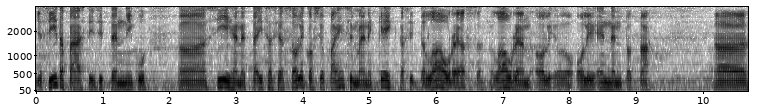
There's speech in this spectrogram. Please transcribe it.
ja siitä päästiin sitten niinku, äh, siihen, että itse asiassa oliko jopa ensimmäinen keikka sitten Laureassa. Laurean oli, oli ennen tota, äh,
